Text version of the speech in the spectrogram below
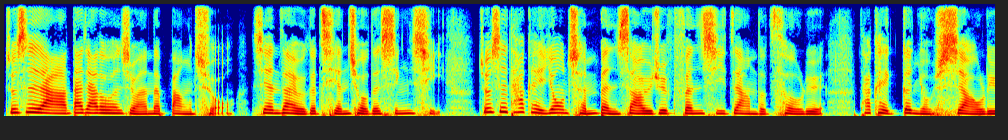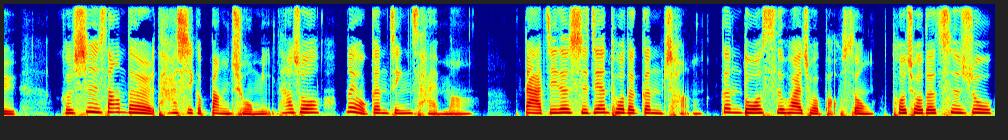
就是啊，大家都很喜欢的棒球，现在有一个前球的兴起，就是它可以用成本效益去分析这样的策略，它可以更有效率。可是桑德尔他是一个棒球迷，他说：“那有更精彩吗？打击的时间拖得更长，更多四坏球保送，投球的次数、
